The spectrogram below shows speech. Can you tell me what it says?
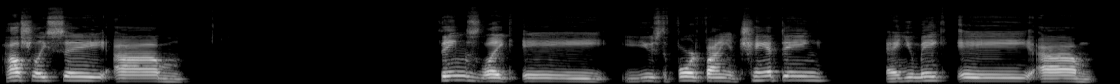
how shall I say, um, things like a you use the fortifying enchanting, and you make a um,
